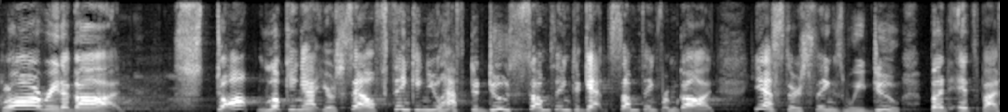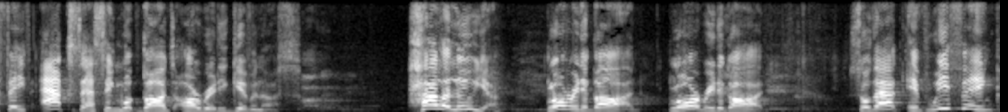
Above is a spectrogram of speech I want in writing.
Glory to God. Stop looking at yourself thinking you have to do something to get something from God. Yes, there's things we do, but it's by faith accessing what God's already given us. Hallelujah. Glory to God. Glory to God. So that if we think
